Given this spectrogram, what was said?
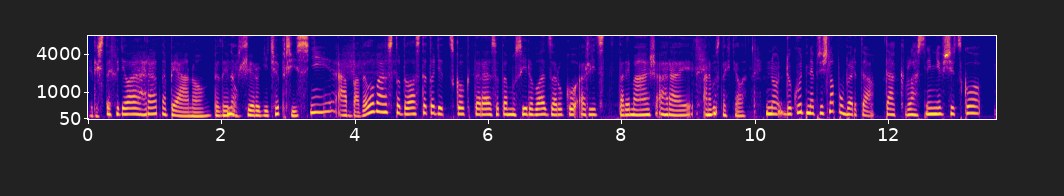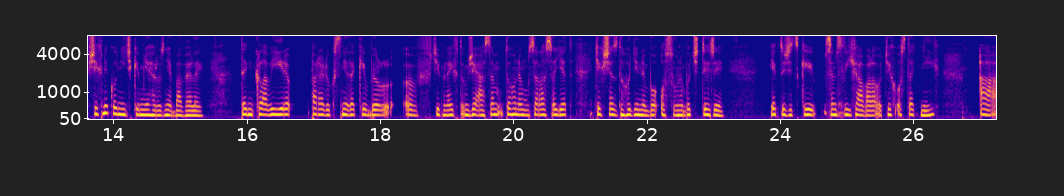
Když jste chodila hrát na piano, byli no. vaši rodiče přísní a bavilo vás to? Byla jste to děcko, které se tam musí dovolat za ruku a říct, tady máš a hraj, anebo jste chtěla? No, dokud nepřišla puberta, tak vlastně mě všecko, všechny koníčky mě hrozně bavily. Ten klavír paradoxně taky byl eh, vtipný v tom, že já jsem u toho nemusela sedět těch 6 hodin nebo 8 nebo 4 jak to vždycky jsem slýchávala od těch ostatních. A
